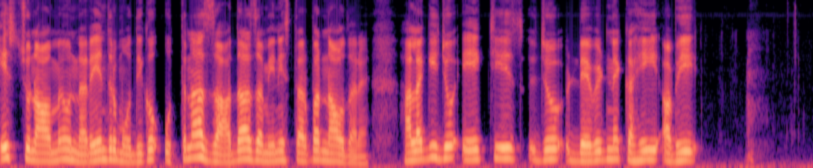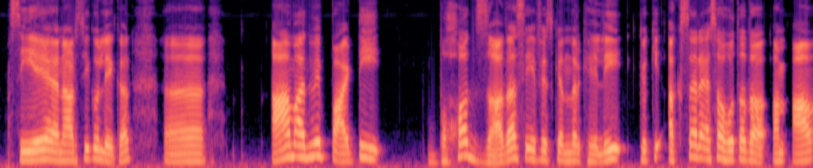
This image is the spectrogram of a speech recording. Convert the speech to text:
इस चुनाव में वो नरेंद्र मोदी को उतना ज़्यादा ज़मीनी स्तर पर ना उतारें। हालाँकि जो एक चीज़ जो डेविड ने कही अभी सी एन को लेकर आम आदमी पार्टी बहुत ज़्यादा सेफ़ इसके अंदर खेली क्योंकि अक्सर ऐसा होता था। आ, आ,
